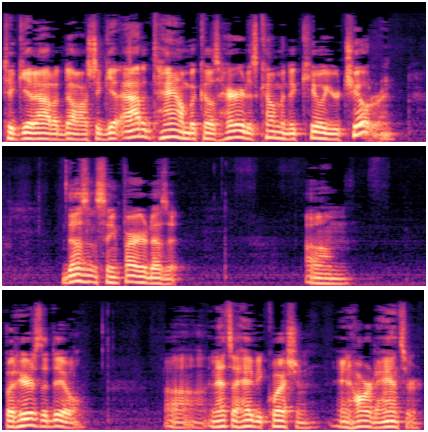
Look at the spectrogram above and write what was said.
to get out of Dodge, to get out of town because Herod is coming to kill your children? Doesn't seem fair, does it? Um, but here's the deal uh, and that's a heavy question and hard to answer.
